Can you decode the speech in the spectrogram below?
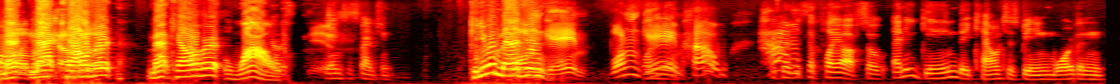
Matt, Oh, Matt Matt Calvert. Calvert. Matt Calvert. Wow. Got Game suspension. Can you imagine? One game. One game. One game. How? How? Because it's a playoff, so any game they count as being more than.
